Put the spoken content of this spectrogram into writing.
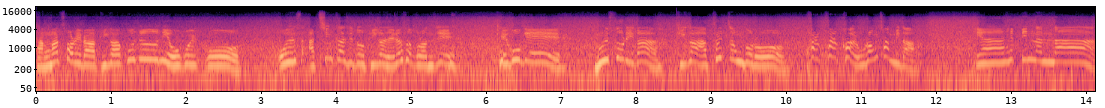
장마철이라 비가 꾸준히 오고 있고 오늘 아침까지도 비가 내려서 그런지 계곡에 물소리가 귀가 아플 정도로 콸콸콸 우렁찹니다. 야 햇빛 난다.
